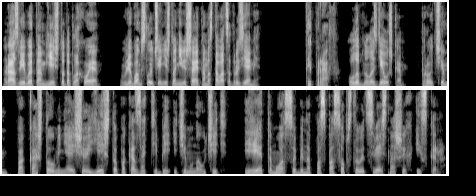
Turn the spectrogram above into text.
Разве в этом есть что-то плохое? В любом случае, ничто не мешает нам оставаться друзьями. Ты прав, улыбнулась девушка. Впрочем, пока что у меня еще есть что показать тебе и чему научить. И этому особенно поспособствует связь наших искр.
